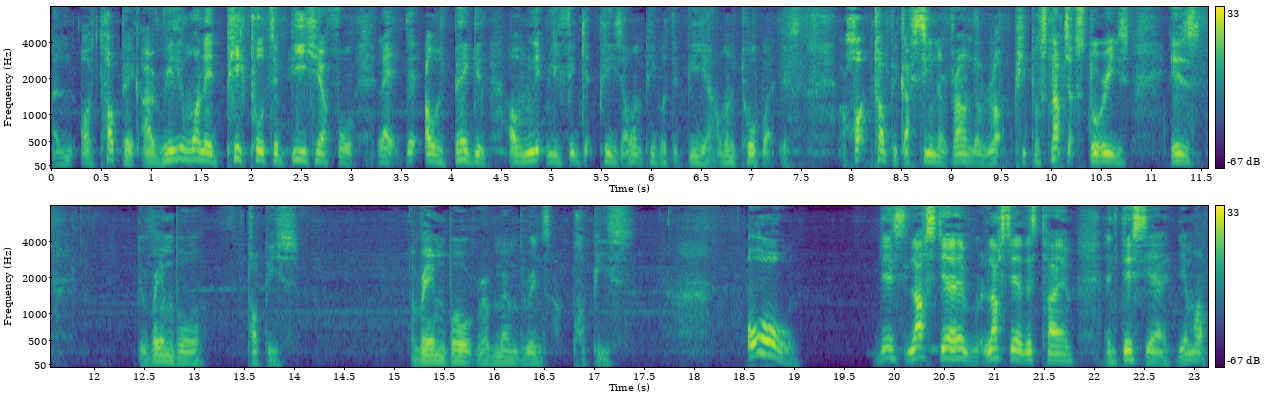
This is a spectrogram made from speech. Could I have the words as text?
and a topic I really wanted people to be here for. Like I was begging, I was literally thinking, please, I want people to be here. I want to talk about this. A hot topic I've seen around a lot of people Snapchat stories is the rainbow poppies. A rainbow remembrance poppies. Oh, this last year, last year this time, and this year the amount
